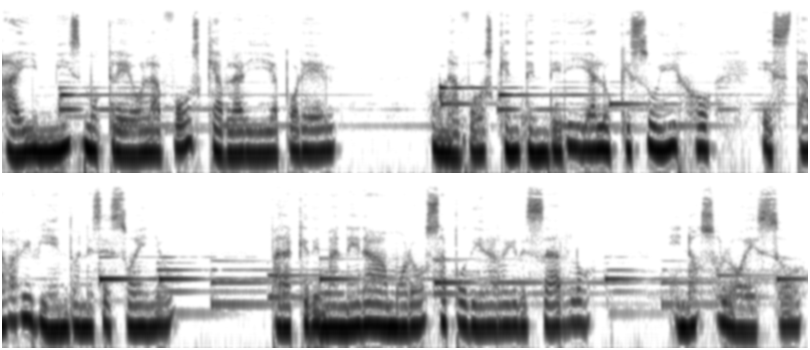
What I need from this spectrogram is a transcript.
ahí mismo creó la voz que hablaría por él una voz que entendería lo que su hijo estaba viviendo en ese sueño para que de manera amorosa pudiera regresarlo. Y no solo eso,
